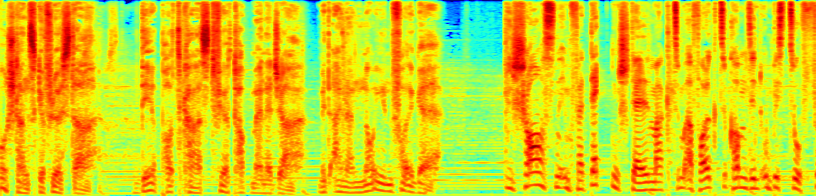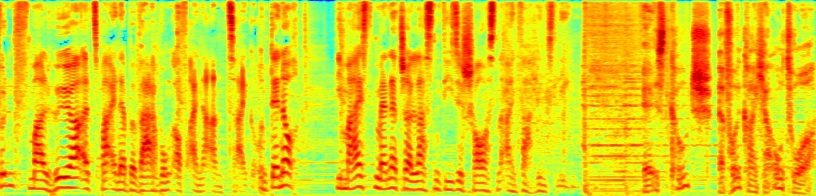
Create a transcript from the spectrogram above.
Vorstandsgeflüster, der Podcast für Topmanager mit einer neuen Folge. Die Chancen im verdeckten Stellenmarkt zum Erfolg zu kommen sind um bis zu fünfmal höher als bei einer Bewerbung auf eine Anzeige. Und dennoch, die meisten Manager lassen diese Chancen einfach links liegen. Er ist Coach, erfolgreicher Autor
